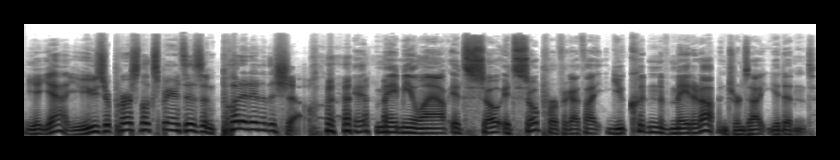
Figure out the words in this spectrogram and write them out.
yeah, yeah, you use your personal experiences and put it into the show. it made me laugh. It's so it's so perfect. I thought you couldn't have made it up, and turns out you didn't.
